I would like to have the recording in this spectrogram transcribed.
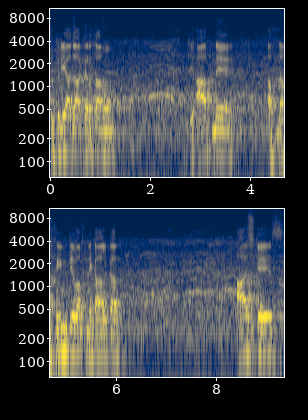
शुक्रिया अदा करता हूँ कि आपने अपना कीमती वक्त निकाल कर आज के इस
